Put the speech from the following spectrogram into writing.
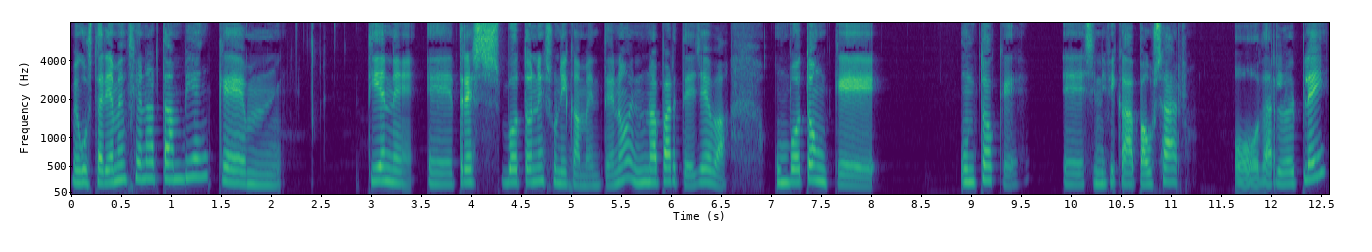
Me gustaría mencionar también que mm, tiene eh, tres botones únicamente, ¿no? En una parte lleva un botón que un toque eh, significa pausar o darle al play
